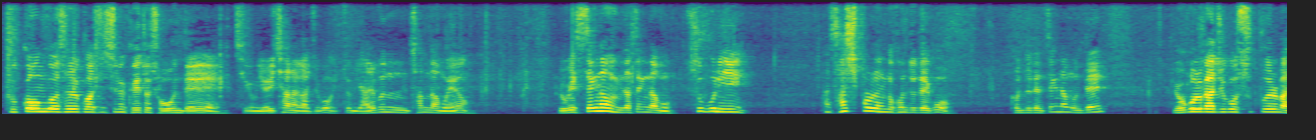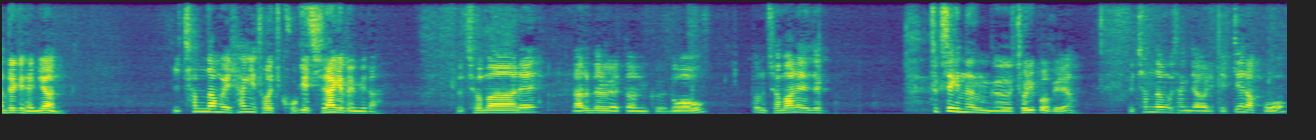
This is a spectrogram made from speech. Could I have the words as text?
두꺼운 것을 구할 수 있으면 그게 더 좋은데 지금 여의치 않아 가지고 좀 얇은 참나무예요. 요게 생나무입니다. 생나무. 수분이 한 40% 정도 건조되고 건조된 생나무인데 요걸 가지고 숯불을 만들게 되면 이 참나무의 향이 더 고기에 진하게 됩니다. 저만의 나름대로의 어떤 그 노하우 또는 저만의 이제 특색 있는 그 조리법이에요. 이 참나무 장작을 이렇게 깨놨고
